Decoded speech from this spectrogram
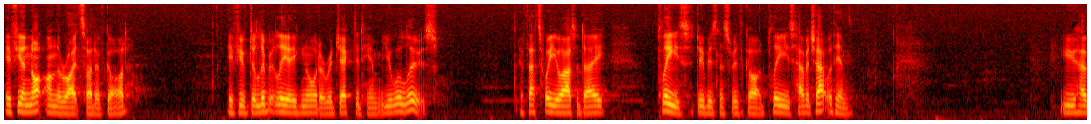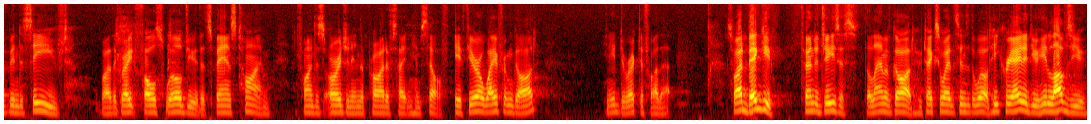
If you're not on the right side of God, if you've deliberately ignored or rejected him, you will lose. If that's where you are today, Please do business with God. Please have a chat with Him. You have been deceived by the great false worldview that spans time finds its origin in the pride of Satan himself. If you're away from God, you need to rectify that. So I'd beg you, turn to Jesus, the Lamb of God, who takes away the sins of the world. He created you, He loves you.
